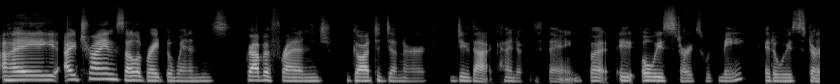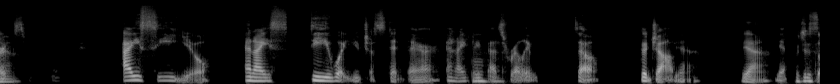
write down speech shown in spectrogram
I I try and celebrate the wins, grab a friend, go out to dinner, do that kind of thing. But it always starts with me. It always Yeah. starts. I see you and I see what you just did there. And I think Mhm. that's really so good job. Yeah. Yeah. Yeah. Which is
